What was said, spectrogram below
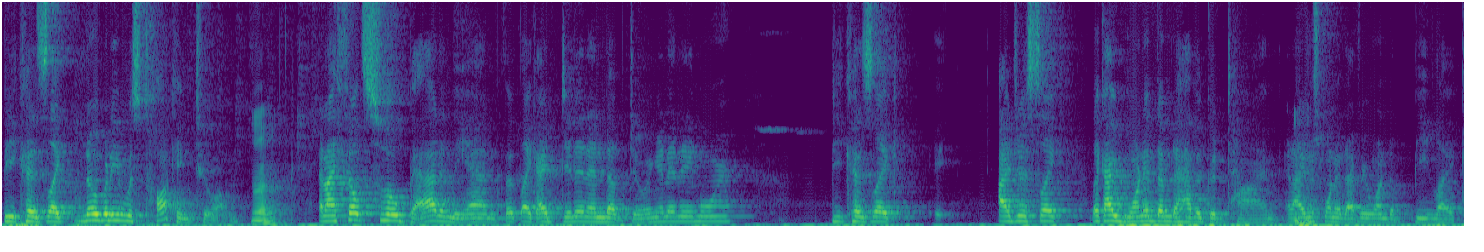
because like nobody was talking to them. Right. And I felt so bad in the end that like I didn't end up doing it anymore because like I just like like I wanted them to have a good time and Mm-hmm. I just wanted everyone to be like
